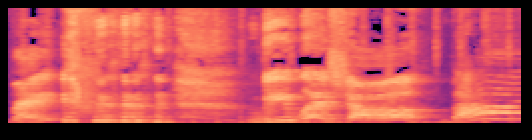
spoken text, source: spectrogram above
right? Be blessed, y'all. Bye.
